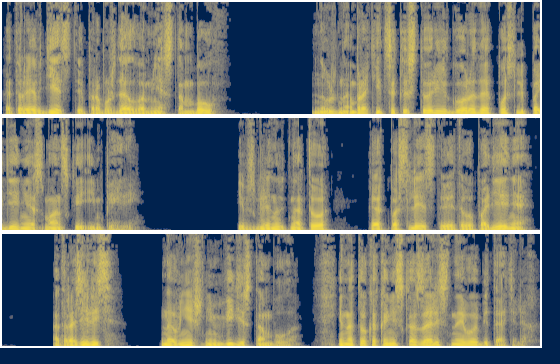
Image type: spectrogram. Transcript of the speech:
которое в детстве пробуждал во мне Стамбул, нужно обратиться к истории города после падения Османской империи и взглянуть на то, как последствия этого падения отразились на внешнем виде Стамбула и на то, как они сказались на его обитателях.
